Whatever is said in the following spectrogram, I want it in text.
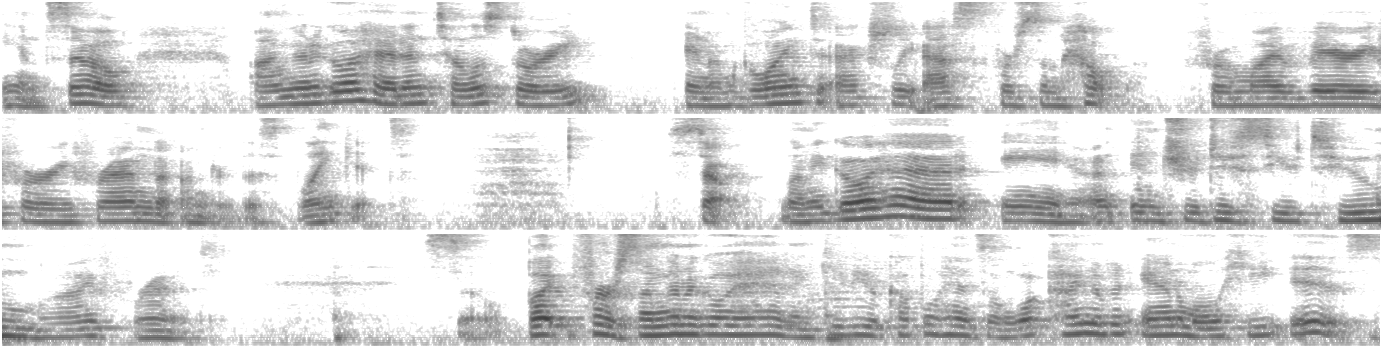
And so, I'm going to go ahead and tell a story and I'm going to actually ask for some help from my very furry friend under this blanket. So let me go ahead and introduce you to my friend. So, but first I'm gonna go ahead and give you a couple hints on what kind of an animal he is.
